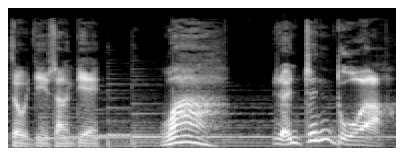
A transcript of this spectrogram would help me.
走进商店，哇，人真多啊！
